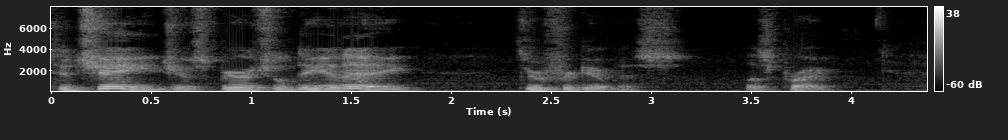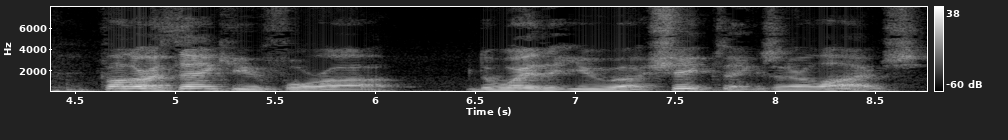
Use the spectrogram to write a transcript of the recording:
to change your spiritual DNA through forgiveness. Let's pray. Father, I thank you for uh, the way that you uh, shape things in our lives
